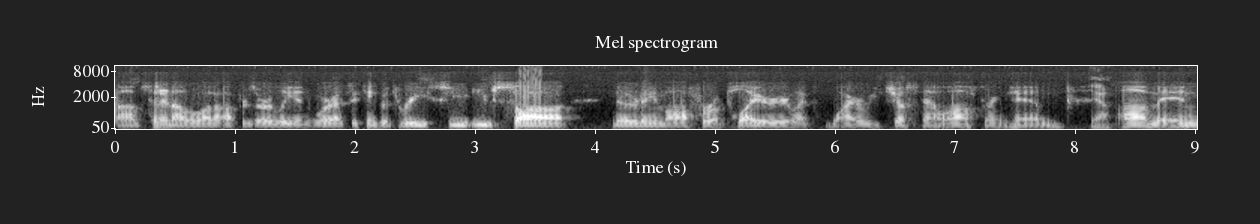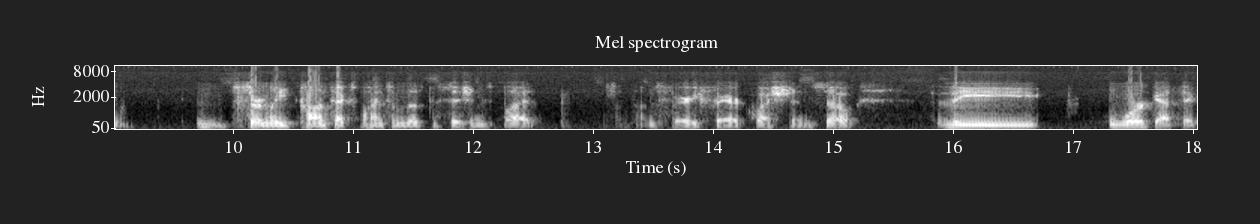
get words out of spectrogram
um, sending out a lot of offers early. And whereas I think with Rees, you, you saw Notre Dame offer a player, you're like, why are we just now offering him? Yeah. Um, and certainly context behind some of those decisions, but sometimes very fair questions. So the work ethic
